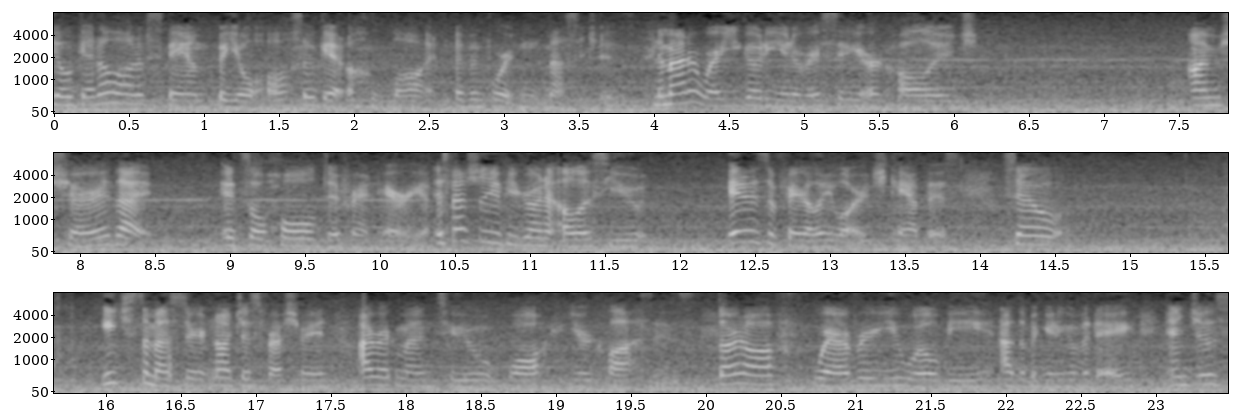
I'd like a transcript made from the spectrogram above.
you'll get a lot of spam, but you'll also get a lot of important messages. No matter where you go to university or college, I'm sure that it's a whole different area, especially if you're going to LSU. It is a fairly large campus, so each semester, not just freshmen, I recommend to walk your classes. Start off wherever you will be at the beginning of a day and just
